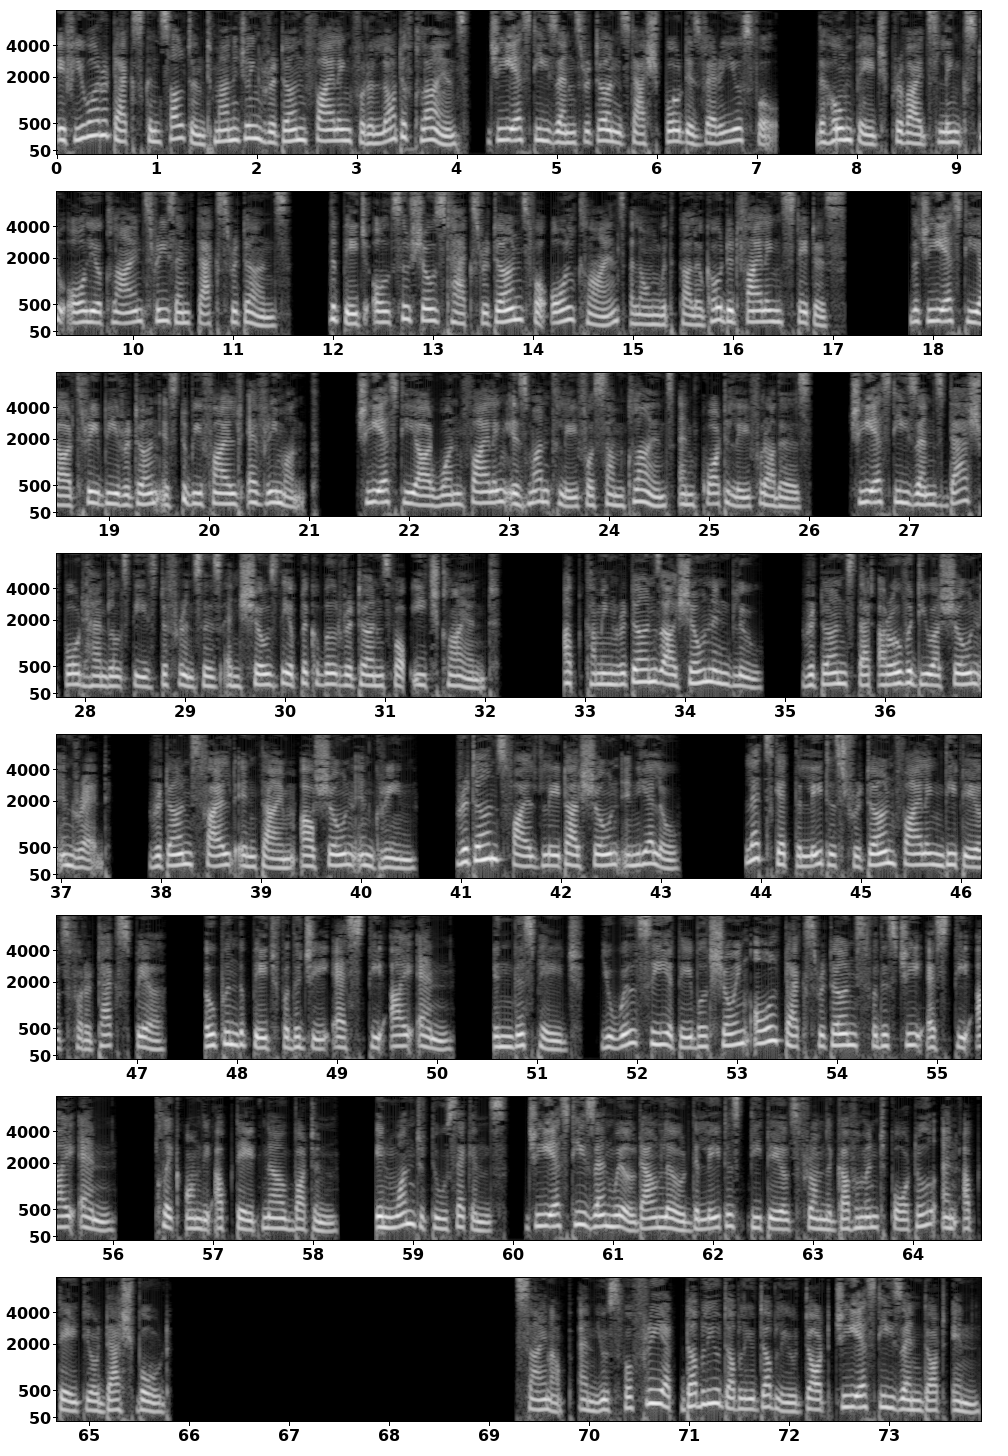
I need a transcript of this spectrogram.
If you are a tax consultant managing return filing for a lot of clients, GST Zen's returns dashboard is very useful. The homepage provides links to all your clients' recent tax returns. The page also shows tax returns for all clients along with color coded filing status. The GSTR 3B return is to be filed every month. GSTR 1 filing is monthly for some clients and quarterly for others. GST Zen's dashboard handles these differences and shows the applicable returns for each client. Upcoming returns are shown in blue. Returns that are overdue are shown in red. Returns filed in time are shown in green. Returns filed late are shown in yellow. Let's get the latest return filing details for a taxpayer. Open the page for the GSTIN. In this page, you will see a table showing all tax returns for this GSTIN. Click on the Update Now button. In 1 to 2 seconds, GST Zen will download the latest details from the government portal and update your dashboard. Sign up and use for free at www.gstzen.in.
